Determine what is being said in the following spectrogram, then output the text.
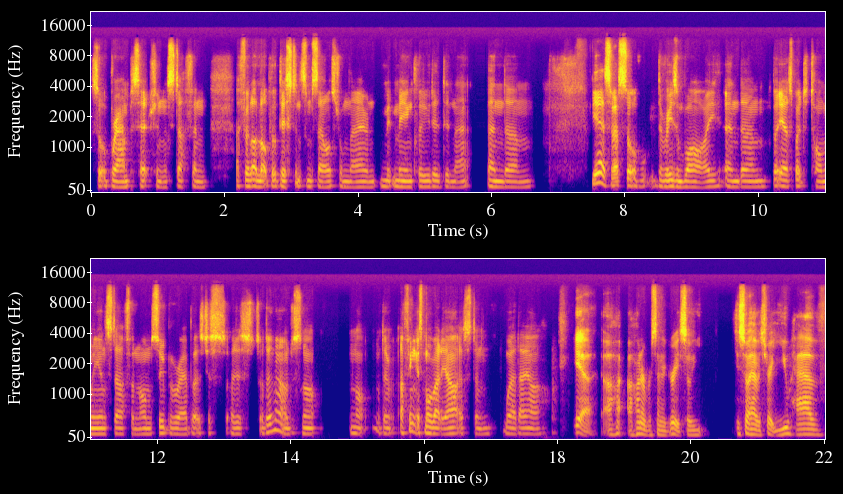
sort of brand perception and stuff. And I feel like a lot of people distance themselves from there, and me included in that. And um, yeah, so that's sort of the reason why. And um, but yeah, I spoke to Tommy and stuff, and I'm SuperRare, but it's just I just I don't know, I'm just not not I don't I think it's more about the artist and where they are. Yeah, a hundred percent agree. So just so I have it straight, you have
